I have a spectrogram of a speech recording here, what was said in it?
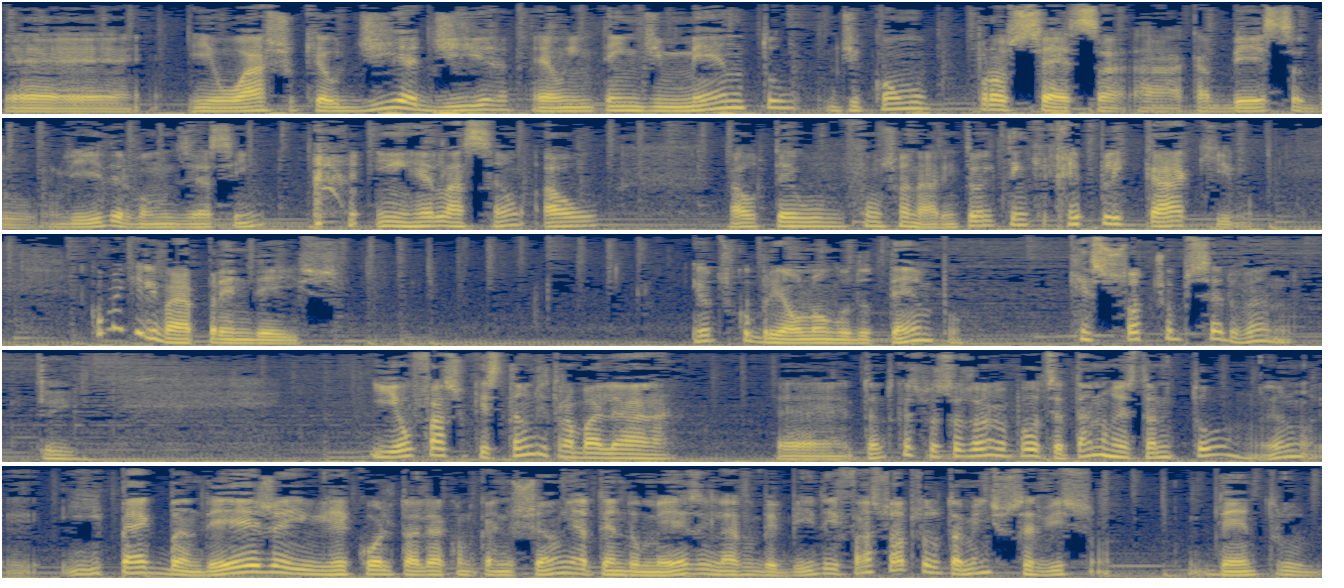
É, eu acho que é o dia a dia, é o entendimento de como processa a cabeça do líder, vamos dizer assim, em relação ao, ao teu funcionário. Então ele tem que replicar aquilo. Como é que ele vai aprender isso? Eu descobri ao longo do tempo que é só te observando. Sim. E eu faço questão de trabalhar. É, tanto que as pessoas olham, pô, você está no restaurante, tô, eu não, e pego bandeja e recolho o talher quando cai no chão e atendo mesa e levo bebida e faço absolutamente o serviço dentro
